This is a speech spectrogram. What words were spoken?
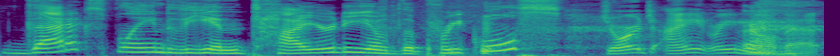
that explained the entirety of the prequels. George, I ain't reading all that.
